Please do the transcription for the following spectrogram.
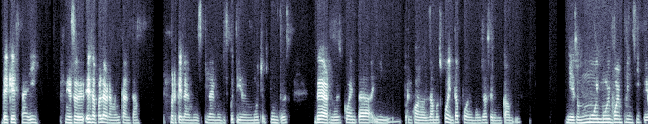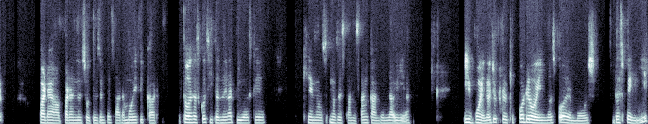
de que está ahí. Esa palabra me encanta, porque la hemos, la hemos discutido en muchos puntos, de darnos cuenta y porque cuando nos damos cuenta podemos hacer un cambio. Y es un muy, muy buen principio para, para nosotros empezar a modificar todas esas cositas negativas que, que nos, nos están estancando en la vida. Y bueno, yo creo que por hoy nos podemos despedir.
